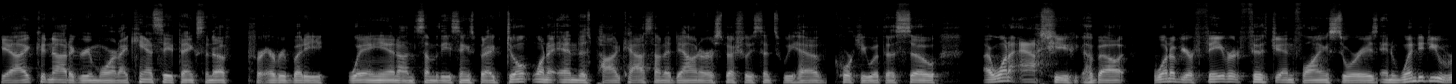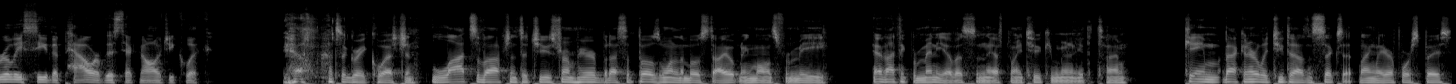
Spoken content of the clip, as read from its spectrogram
Yeah, I could not agree more. And I can't say thanks enough for everybody weighing in on some of these things, but I don't want to end this podcast on a downer, especially since we have Corky with us. So I want to ask you about one of your favorite fifth gen flying stories. And when did you really see the power of this technology click? Yeah, that's a great question. Lots of options to choose from here, but I suppose one of the most eye opening moments for me, and I think for many of us in the F 22 community at the time, came back in early 2006 at Langley Air Force Base.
